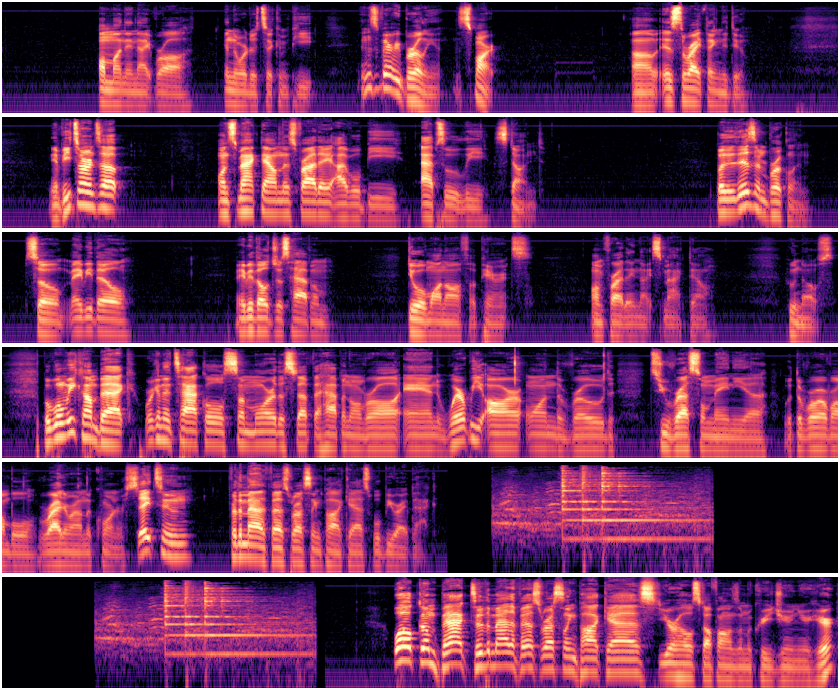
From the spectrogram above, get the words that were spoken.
on Monday Night Raw in order to compete. And it's very brilliant. It's smart. Uh, it's the right thing to do. If he turns up on SmackDown this Friday, I will be absolutely stunned. But it is in Brooklyn, so maybe they'll maybe they'll just have him do a one-off appearance on Friday Night SmackDown. Who knows? But when we come back, we're going to tackle some more of the stuff that happened on Raw and where we are on the road to WrestleMania with the Royal Rumble right around the corner. Stay tuned for the Manifest Wrestling Podcast. We'll be right back. Welcome back to the Manifest Wrestling Podcast. Your host, Alphonso McCree Jr. here.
